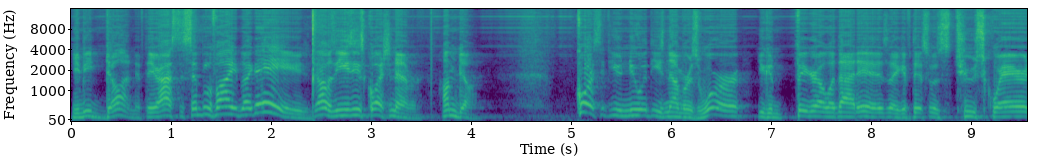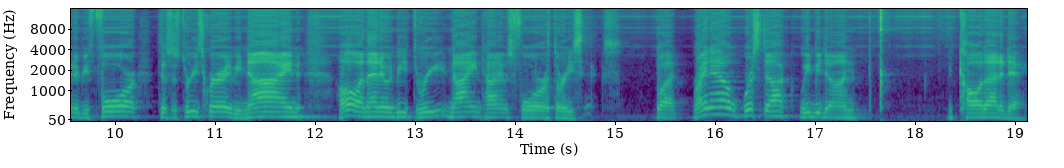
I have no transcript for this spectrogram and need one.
You'd be done. If they were asked to simplify, you'd be like, hey, that was the easiest question ever. I'm done. Of course, if you knew what these numbers were, you could figure out what that is. Like if this was 2 squared, it'd be 4. If this was 3 squared, it'd be 9. Oh, and then it would be 3, 9 times 4, or 36. But right now, we're stuck. We'd be done. We'd call that a day.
